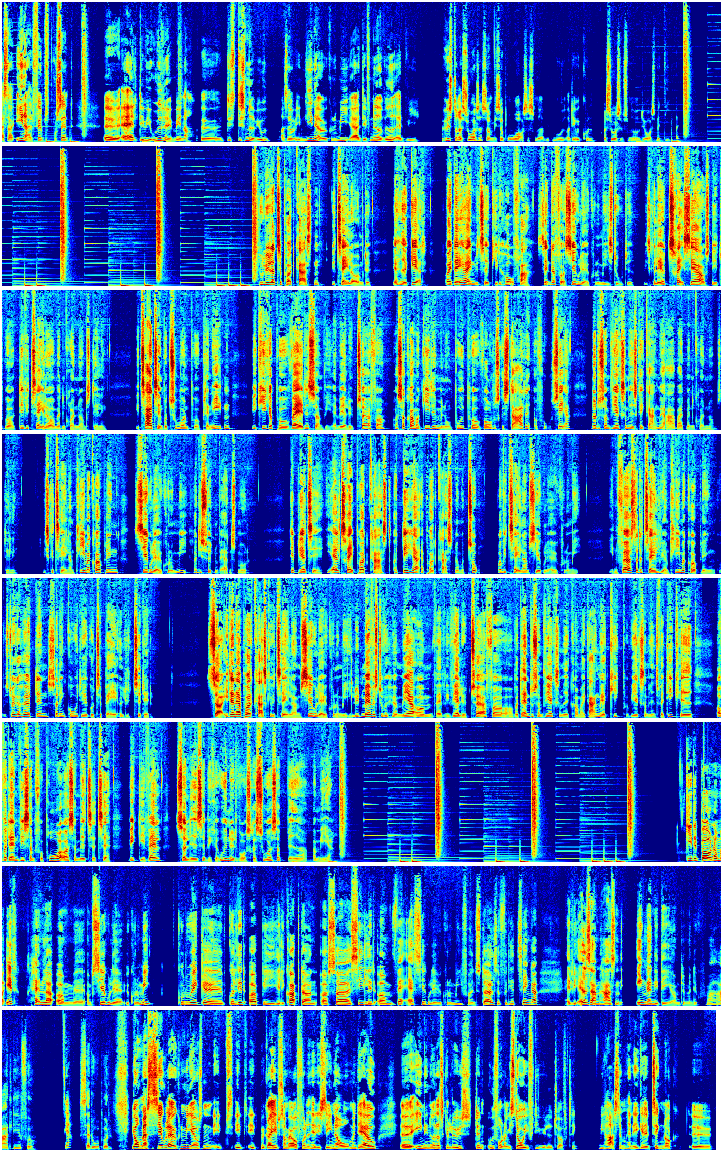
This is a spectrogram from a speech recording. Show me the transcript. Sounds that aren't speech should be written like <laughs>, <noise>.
altså 91 procent øh, af alt det, vi udvinder, øh, det, det smider vi ud. Altså en lineær økonomi er defineret ved, at vi høster ressourcer, som vi så bruger, og så smider vi dem ud. Og det er jo ikke kun ressourcer, vi smider ud, det er jo også værdi. Ikke? Du lytter til podcasten Vi taler om det. Jeg hedder Gert, og i dag har jeg inviteret Gitte Hår fra Center for Cirkulær Økonomi studiet. Vi skal lave tre særafsnit, hvor det vi taler om er den grønne omstilling. Vi tager temperaturen på planeten, vi kigger på, hvad er det, som vi er ved at løbe tør for, og så kommer Gitte med nogle bud på, hvor du skal starte og fokusere, når du som virksomhed skal i gang med at arbejde med den grønne omstilling. Vi skal tale om klimakoblingen, cirkulær økonomi og de 17 verdensmål. Det bliver til i alt tre podcast, og det her er podcast nummer to, hvor vi taler om cirkulær økonomi. I den første, der talte vi om klimakoblingen, og hvis du ikke har hørt den, så er det en god idé at gå tilbage og lytte til den. Så i den her podcast skal vi tale om cirkulær økonomi. Lyt med, hvis du vil høre mere om, hvad vi er ved at løbe tør for, og hvordan du som virksomhed kommer i gang med at kigge på virksomhedens værdikæde, og hvordan vi som forbrugere også er med til at tage vigtige valg, således at vi kan udnytte vores ressourcer bedre og mere. Gitte, bog nummer et handler om, øh, om cirkulær økonomi. Kunne du ikke øh, gå lidt op i helikopteren og så sige lidt om, hvad er cirkulær økonomi for en størrelse? Fordi jeg tænker, at vi alle sammen har sådan en eller anden idé om det, men det kunne være meget rart lige at få ja. sat ord på det. Jo, men altså cirkulær økonomi er jo sådan et, et, et begreb, som er opfundet her de senere år, men det er jo øh, egentlig noget, der skal løse den udfordring, vi står i, fordi vi er løbet tør for ting. Vi har simpelthen ikke ting nok øh,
